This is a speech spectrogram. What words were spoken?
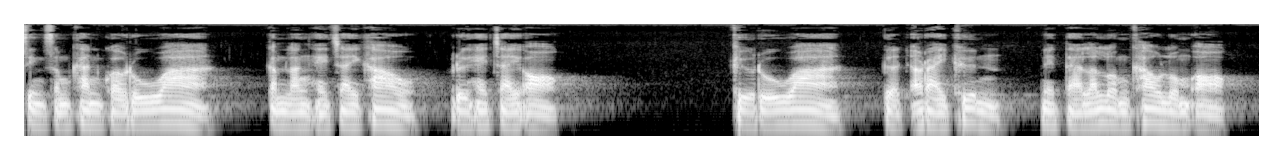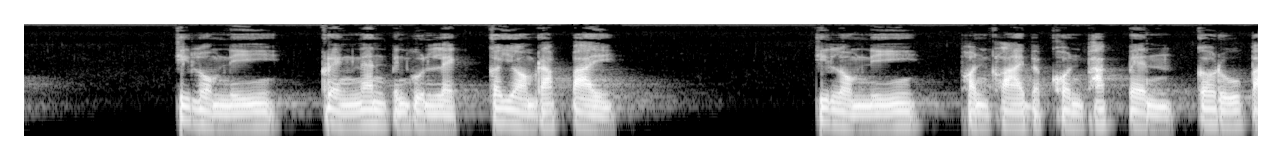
สิ่งสำคัญกว่ารู้ว่ากำลังหายใจเข้าหรือหายใจออก คือรู้ว่าเกิดอะไรขึ้นในแต่ละลมเข้าลมออก ที่ลมนี้เกรงแน่นเป็นหุ่นเหล็กก็ยอมรับไป ที่ลมนี้ ผ่อนคลายแบบคนพักเป็นก็รู้ไป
